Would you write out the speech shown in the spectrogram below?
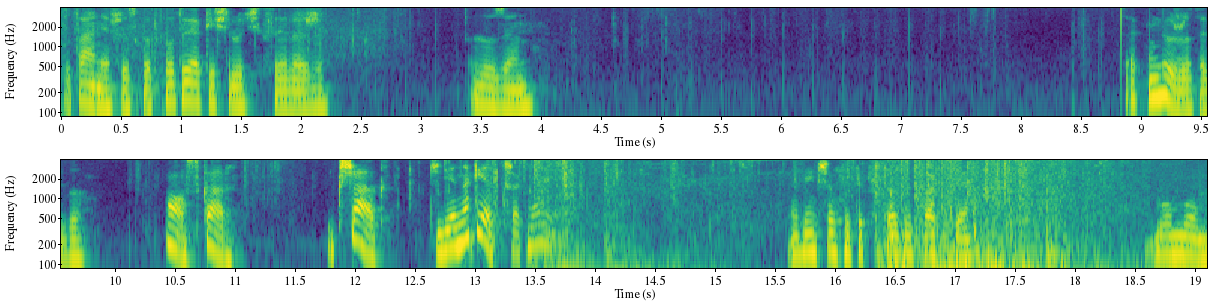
Totalnie wszystko, tylko tu jakiś lucik sobie leży. Luzem. Tak nie dużo tego. O, skar. I krzak. Czyli jednak jest krzak mój. Największa satyk- satysfakcja. Bum bum.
